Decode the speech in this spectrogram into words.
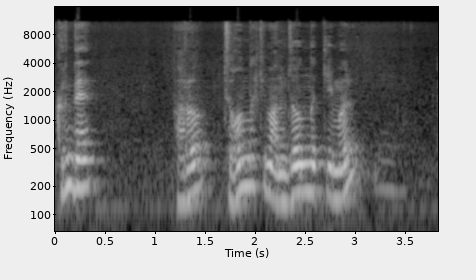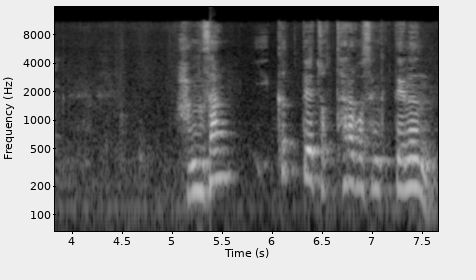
그런데 바로 좋은 느낌, 안 좋은 느낌을 항상 그때 좋다라고 생각되는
